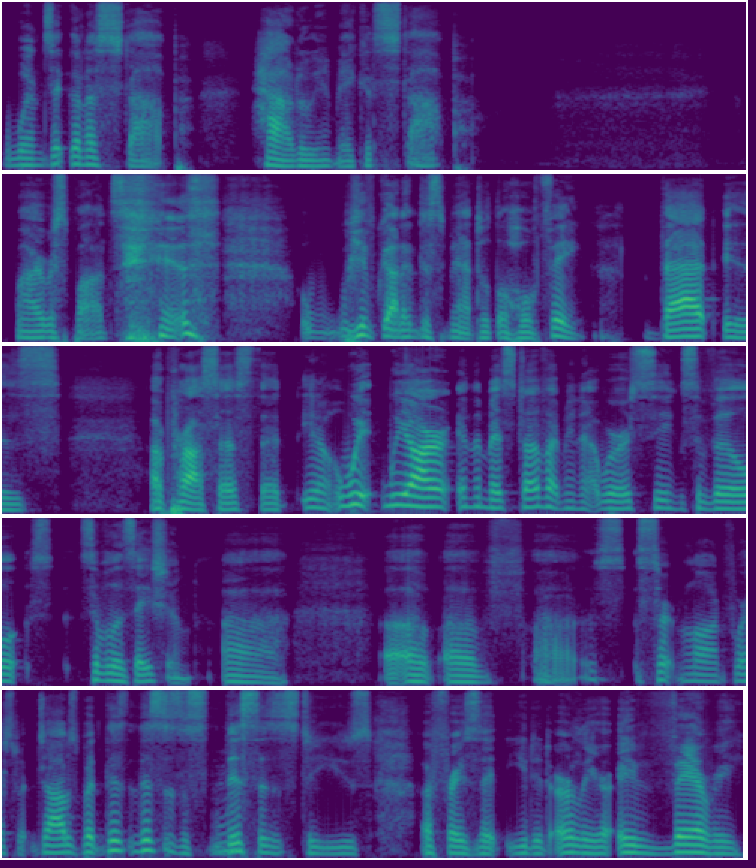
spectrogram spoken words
when's it going to stop? How do we make it stop? My response is we've got to dismantle the whole thing. That is a process that you know we we are in the midst of. I mean, we're seeing civil civilianization uh, of, of uh, certain law enforcement jobs, but this this is a, mm-hmm. this is to use a phrase that you did earlier, a very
